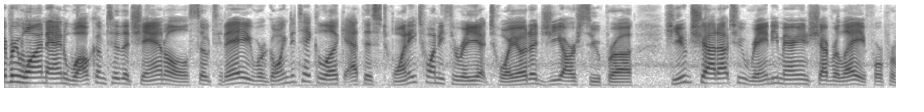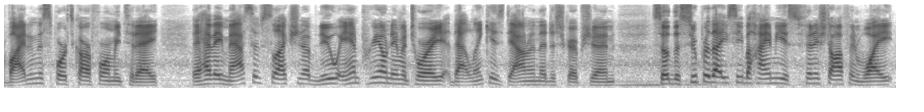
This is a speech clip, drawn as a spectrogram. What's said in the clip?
everyone and welcome to the channel. So today we're going to take a look at this 2023 Toyota GR Supra. Huge shout out to Randy Marion Chevrolet for providing the sports car for me today. They have a massive selection of new and pre-owned inventory. That link is down in the description. So the Supra that you see behind me is finished off in white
